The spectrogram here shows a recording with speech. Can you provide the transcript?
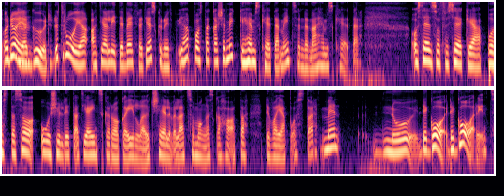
Och då är jag mm. Gud. Då tror jag att jag är lite bättre. Att jag, skulle jag har postat kanske mycket hemskheter, men inte sådana hemskheter. Och sen så försöker jag posta så oskyldigt att jag inte ska råka illa ut själv eller att så många ska hata det vad jag postar. Men nu, det, går, det går inte.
